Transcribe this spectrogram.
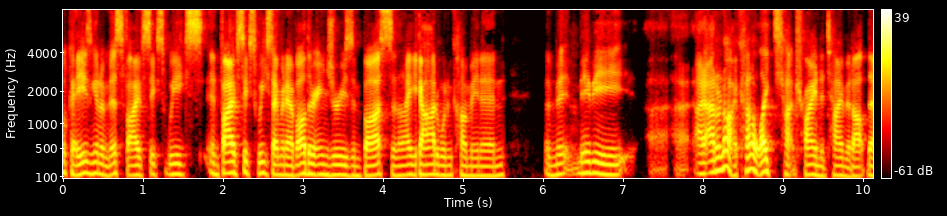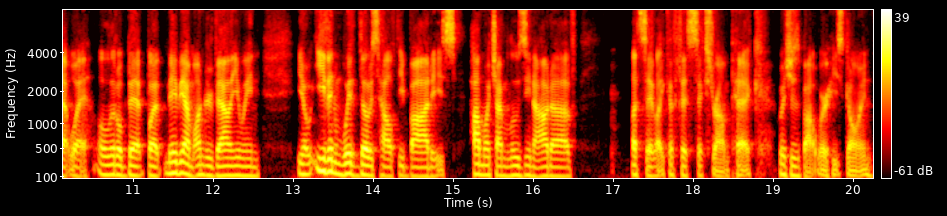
Okay, he's gonna miss five six weeks. In five six weeks, I'm gonna have other injuries and busts, and then I Godwin coming in, and maybe uh, I, I don't know. I kind of like t- trying to time it out that way a little bit, but maybe I'm undervaluing. You know, even with those healthy bodies, how much I'm losing out of, let's say like a fifth, sixth round pick, which is about where he's going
